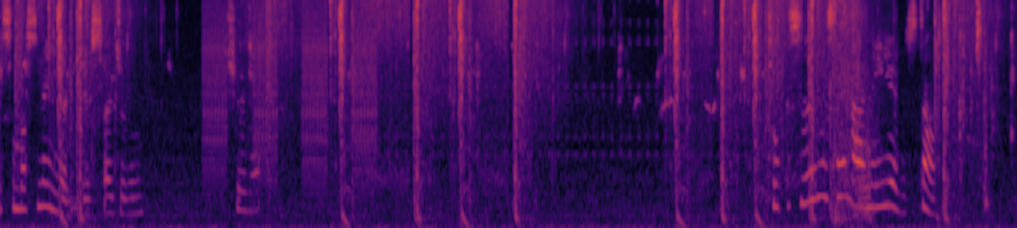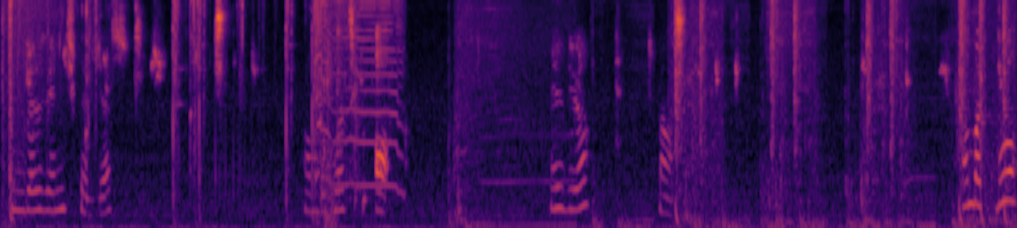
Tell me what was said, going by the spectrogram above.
Tamam. Isınmasını engelleyeceğiz sadece bunun. Şöyle. Çok ısınırsa naneyi yeriz. Tamam. Şimdi gözlerini çıkaracağız. Tamam burnuna tık... Aa! Ne diyor? Tamam. Tamam bak bu.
